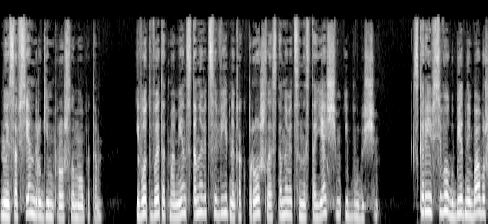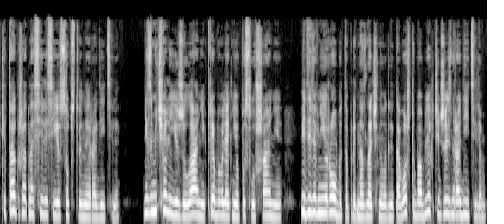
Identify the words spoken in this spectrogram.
но и совсем другим прошлым опытом. И вот в этот момент становится видно, как прошлое становится настоящим и будущим. Скорее всего, к бедной бабушке также относились ее собственные родители – не замечали ее желаний, требовали от нее послушания, видели в ней робота, предназначенного для того, чтобы облегчить жизнь родителям,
